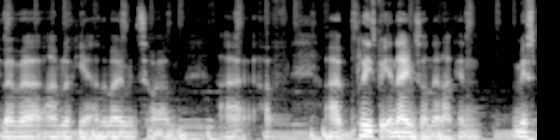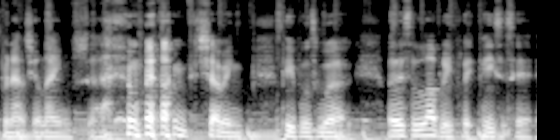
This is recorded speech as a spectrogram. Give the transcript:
Whoever I'm looking at at the moment, so I'm. Uh, uh, please put your names on, then I can mispronounce your names uh, when I'm showing people's work. But there's lovely pieces here.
